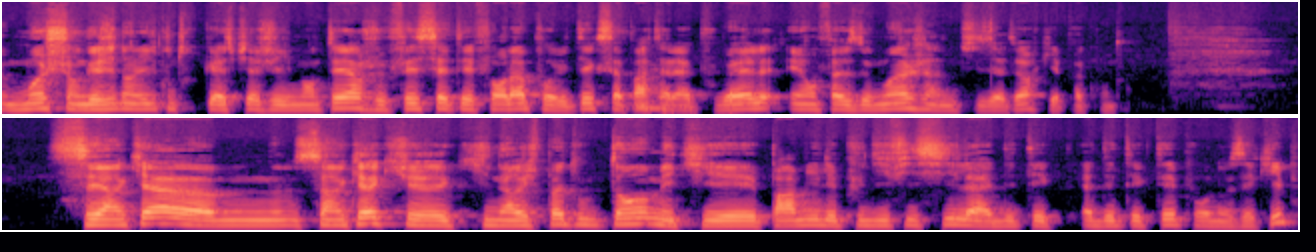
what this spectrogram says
moi, je suis engagé dans la lutte contre le gaspillage alimentaire, je fais cet effort-là pour éviter que ça parte à la poubelle, et en face de moi, j'ai un utilisateur qui n'est pas content. C'est un cas, euh, c'est un cas qui, n'arrive pas tout le temps, mais qui est parmi les plus difficiles à, détecter pour nos équipes.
